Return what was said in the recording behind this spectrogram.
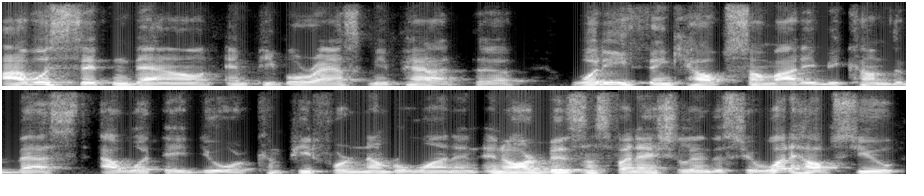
I was sitting down, and people were asking me, Pat, uh, what do you think helps somebody become the best at what they do or compete for number one? And in our business, financial industry, what helps you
